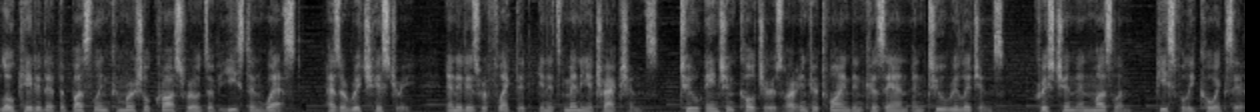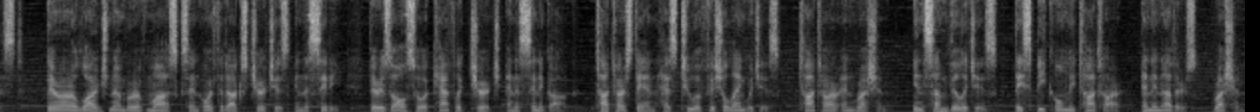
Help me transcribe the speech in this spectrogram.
located at the bustling commercial crossroads of East and West, has a rich history, and it is reflected in its many attractions. Two ancient cultures are intertwined in Kazan and two religions, Christian and Muslim, peacefully coexist. There are a large number of mosques and Orthodox churches in the city, there is also a Catholic church and a synagogue. Tatarstan has two official languages, Tatar and Russian. In some villages, they speak only Tatar, and in others, Russian.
